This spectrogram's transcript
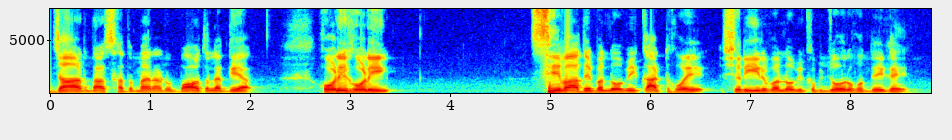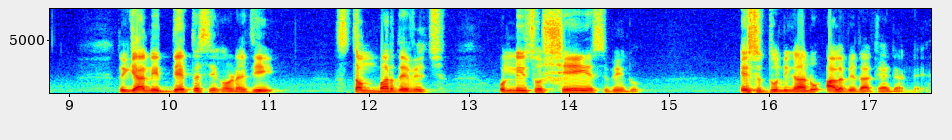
ਜਾਣ ਦਾ ਸਦਮਾ ਇਹਨਾਂ ਨੂੰ ਬਹੁਤ ਲੱਗਿਆ। ਹੌਲੀ ਹੌਲੀ ਸੇਵਾ ਦੇ ਵੱਲੋਂ ਵੀ ਘੱਟ ਹੋਏ, ਸਰੀਰ ਵੱਲੋਂ ਵੀ ਕਮਜ਼ੋਰ ਹੁੰਦੇ ਗਏ। ਤੇ ਗਿਆਨੀ ਦਿੱਤ ਸਿੰਘ ਹੋਣਾ ਜੀ ਸਤੰਬਰ ਦੇ ਵਿੱਚ 1906 ਈਸਵੀ ਨੂੰ ਇਸ ਦੁਨੀਆ ਨੂੰ ਅਲਵਿਦਾ ਕਹਿ ਜਾਂਦੇ ਆ।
